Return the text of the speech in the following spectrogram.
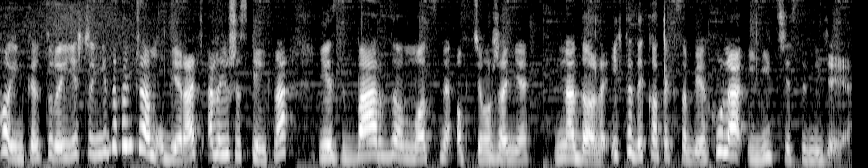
choinkę, której jeszcze nie dokończyłam ubierać, ale już jest piękna, jest bardzo mocne obciążenie na dole. I wtedy kotek sobie hula i nic się z tym nie dzieje.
